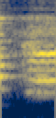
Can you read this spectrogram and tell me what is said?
Welcome.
